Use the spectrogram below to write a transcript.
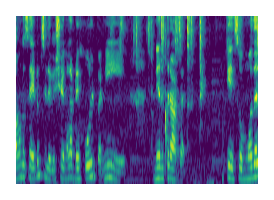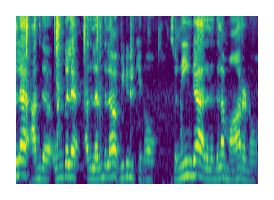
அவங்க சைடும் சில விஷயங்களை அப்படியே ஹோல்ட் பண்ணி நிறுத்துறாங்க. ஓகே ஸோ முதல்ல அந்த உங்களை அதுலேருந்துலாம் விடுவிக்கணும். ஸோ நீங்கள் அதுலேருந்துலாம் மாறணும்.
